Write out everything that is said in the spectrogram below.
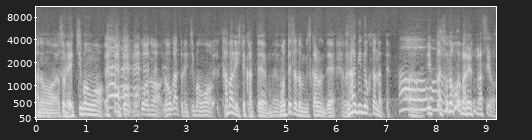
あのそのエッジ本を向こうのノーカットのエッジ本を束にして買って持ってったと見つかるんで船便で送ったんだって。いっぱいその方がバレますよ。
